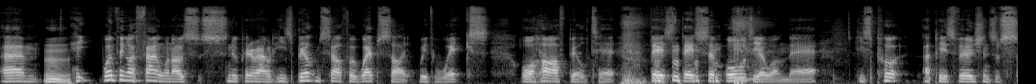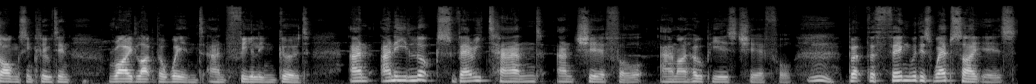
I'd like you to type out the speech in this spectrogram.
Um, he, one thing I found when I was snooping around, he's built himself a website with Wix, or half built it. There's there's some audio on there. He's put up his versions of songs, including "Ride Like the Wind" and "Feeling Good," and and he looks very tanned and cheerful, and I hope he is cheerful. But the thing with his website is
